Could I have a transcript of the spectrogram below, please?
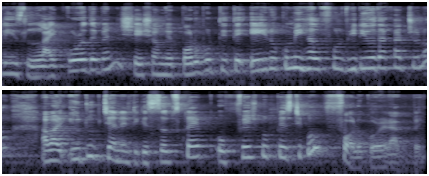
প্লিজ লাইক করে দেবেন। সেই সঙ্গে পরবর্তীতে এই রকমই হেল্পফুল ভিডিও দেখার জন্য আমার ইউটিউব চ্যানেলটিকে সাবস্ক্রাইব ও ফেসবুক পেজটিকেও ফলো করে রাখবেন।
